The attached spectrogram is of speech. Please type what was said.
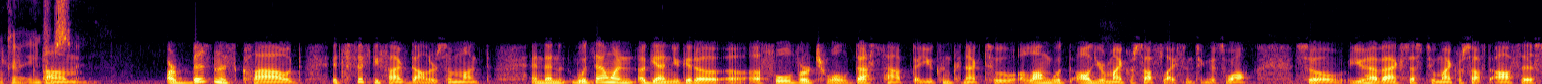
Okay. Interesting. Um, Our business cloud, it's $55 a month. And then with that one, again, you get a, a, full virtual desktop that you can connect to along with all your Microsoft licensing as well. So you have access to Microsoft Office.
